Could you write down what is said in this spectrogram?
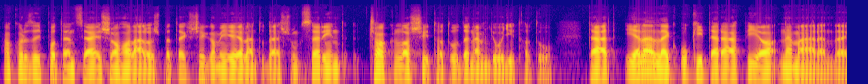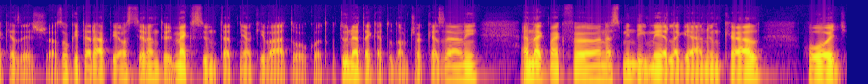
akkor ez egy potenciálisan halálos betegség, ami jelen tudásunk szerint csak lassítható, de nem gyógyítható. Tehát jelenleg okiterápia nem áll rendelkezésre. Az okiterápia azt jelenti, hogy megszüntetni a kiváltókot. A tüneteket tudom csak kezelni. Ennek megfelelően ezt mindig mérlegelnünk kell, hogy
